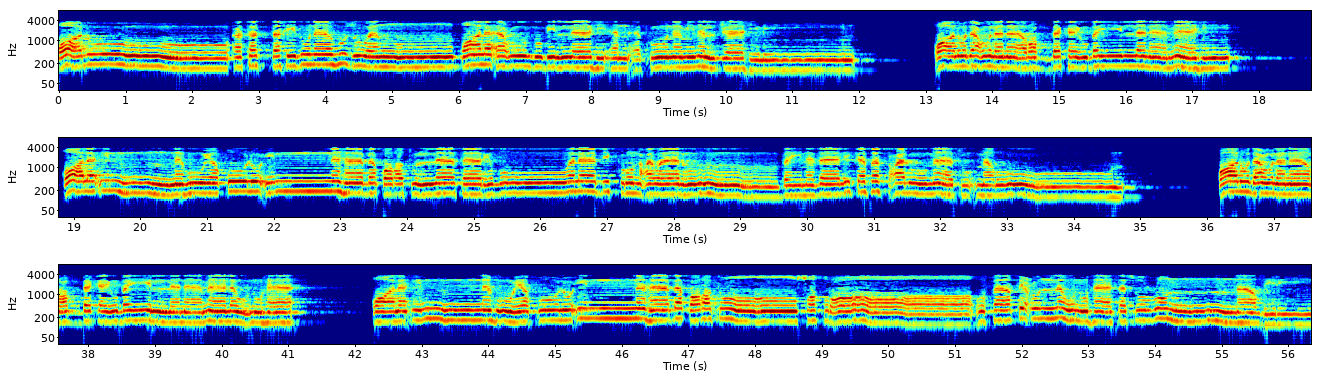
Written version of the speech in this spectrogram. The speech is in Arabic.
قَالُوا أَتَتَّخِذُنَا هُزُوًا؟ قَالَ أَعُوذُ بِاللَّهِ أَنْ أَكُونَ مِنَ الْجَاهِلِينَ. قالوا دع لنا ربك يبين لنا ما هي. قال إنه يقول إنها بقرة لا فارض ولا بكر عوان. بين ذلك فافعلوا ما تؤمرون. قالوا دع لنا ربك يبين لنا ما لونها. قال إنه يقول إنها بقرة صفراء فاقع لونها تسر الناظرين.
